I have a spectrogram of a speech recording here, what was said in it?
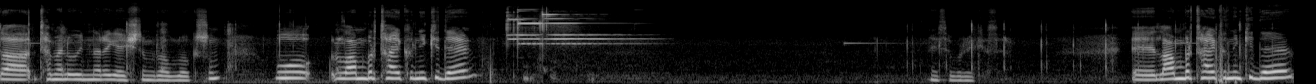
Daha temel oyunlara geçtim Roblox'un. Bu Lumber Tycoon 2 de Neyse buraya keserim. Ee, Lumber Tycoon 2 de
